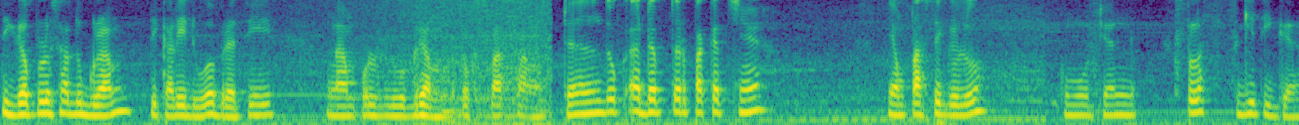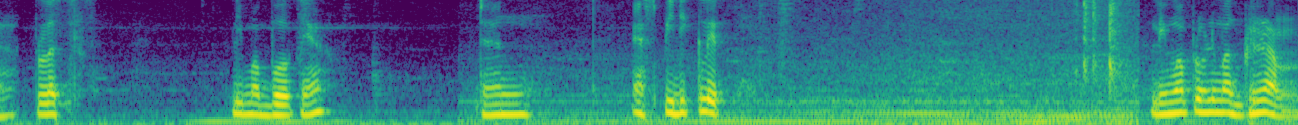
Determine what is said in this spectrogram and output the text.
31 gram dikali 2 berarti 62 gram untuk sepasang. Dan untuk adapter paketnya yang plastik dulu, kemudian plus segitiga, plus 5 boltnya, dan SPD clip 55 gram.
